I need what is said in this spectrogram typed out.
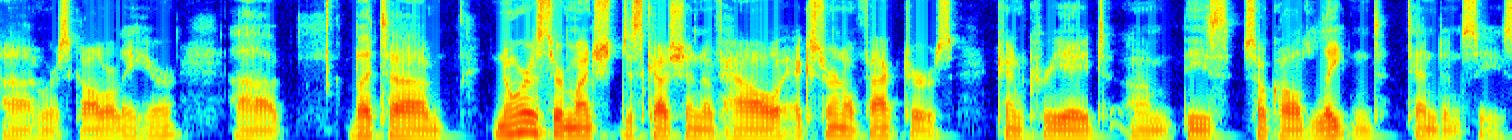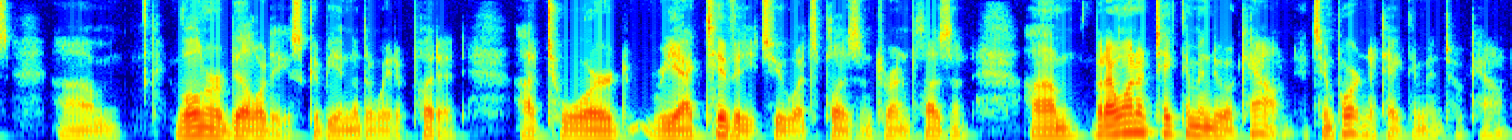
uh, who are scholarly here. Uh, but um, nor is there much discussion of how external factors can create um, these so called latent tendencies. Um, vulnerabilities could be another way to put it uh, toward reactivity to what's pleasant or unpleasant um, but i want to take them into account. It's important to take them into account.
